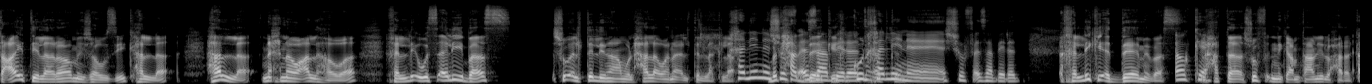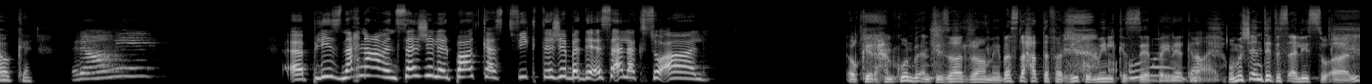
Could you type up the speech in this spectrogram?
تعيطي لرامي جوزك هلأ. هلأ نحن وعلى الهوا. خلي واساليه بس شو قلت لي نعمل حلقه وأنا قلت لك لا. خليني أشوف إذا بيرد خليني أشوف إذا برد خليكي قدامي بس. okay. لحتى أشوف إنك عم تعملي له حركه أوكي. رامي. بليز نحن عم نسجل البودكاست فيك. تجي بدي أسألك سؤال. okay رح نكون بانتظار رامي بس لحتى فرجيكم مين الكذاب oh بيناتنا. ومش أنت تساليه السؤال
